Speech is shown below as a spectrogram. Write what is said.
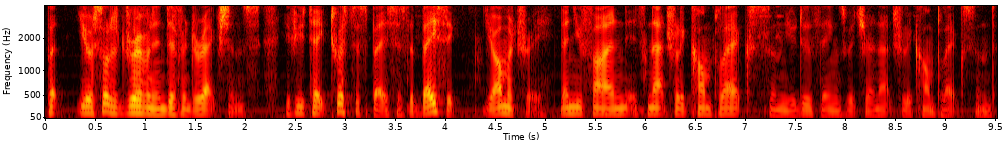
But you're sort of driven in different directions. If you take twistor space as the basic geometry, then you find it's naturally complex and you do things which are naturally complex and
